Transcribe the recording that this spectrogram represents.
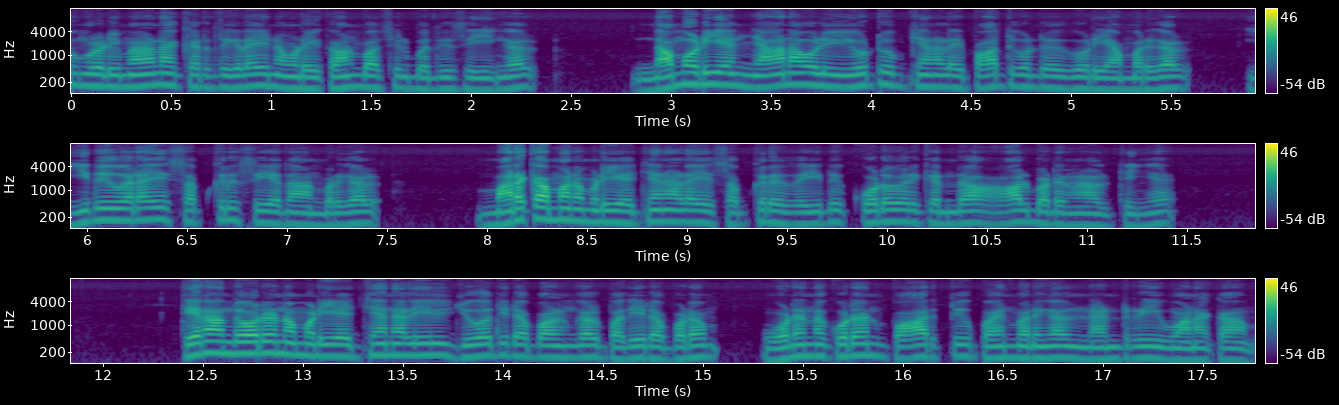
உங்களுடைய மரண கருத்துக்களை நம்முடைய கான்பாஸில் பதிவு செய்யுங்கள். நம்முடைய ஞான ஒளி யூடியூப் சேனலை பார்த்து கொண்டிருக்கக்கூடிய அன்பர்கள் இதுவரை சப்ஸ்கிரைப் செய்யாத அன்பர்கள் மறக்காமல் நம்முடைய சேனலை சப்ஸ்கிரைப் செய்து கூட இருக்கின்ற ஆல் பட்டன் அழுத்திங்க. தினந்தோறும் நம்முடைய சேனலில் ஜோதிட பலன்கள் பதிவிடப்படும். உடனுக்குடன் பார்த்து பயன்பெறுங்கள் நன்றி வணக்கம்.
